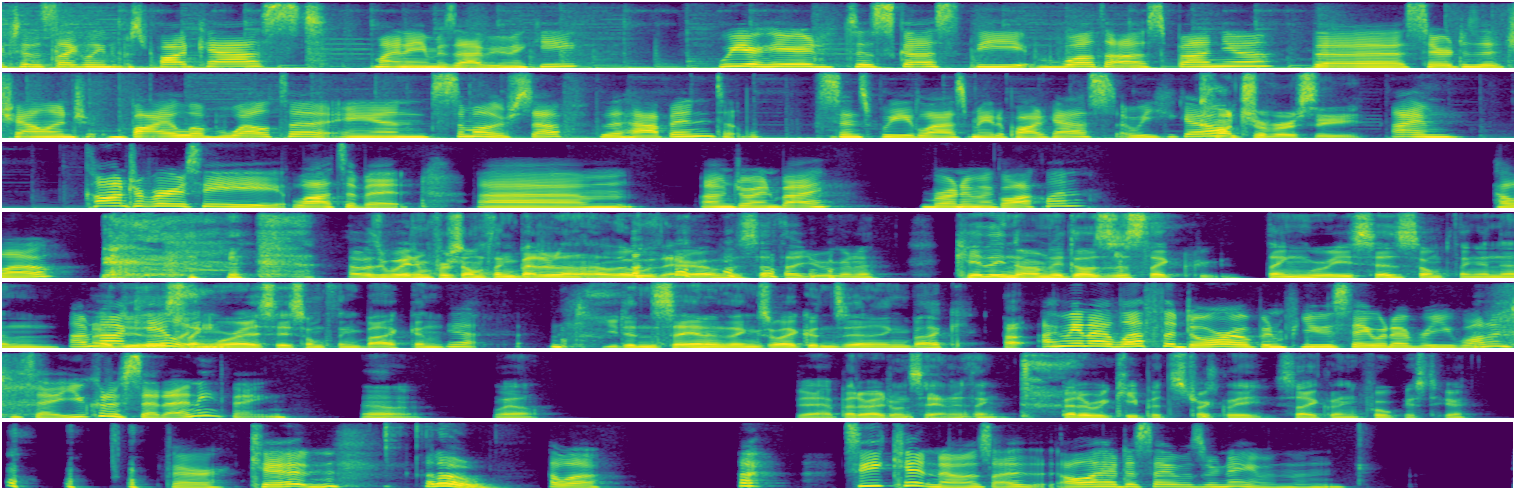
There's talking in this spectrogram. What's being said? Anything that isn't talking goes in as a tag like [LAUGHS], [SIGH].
back to the Cycling Tips podcast. My name is Abby Mickey. We are here to discuss the Vuelta a España, the Ceratizit Challenge by La Vuelta, and some other stuff that happened since we last made a podcast a week ago. Controversy. I'm controversy, lots of it. Um, I'm joined by Ronan McLaughlin. Hello. [LAUGHS] I was waiting for something better than hello there. I was I thought you were gonna [LAUGHS] Caley normally does this like thing where he says something and then I'm I do this thing where I say something back and Yeah. you didn't say anything so I couldn't say anything back. Uh, I mean, I left the door open for you to say whatever you wanted to say. You could have said anything. Oh. Well. Yeah, better I don't say anything. Better we keep it strictly cycling focused here. [LAUGHS] Fair. Kit. Hello. Hello. [LAUGHS] See, Kit knows. I, all I had to say was her name, and then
